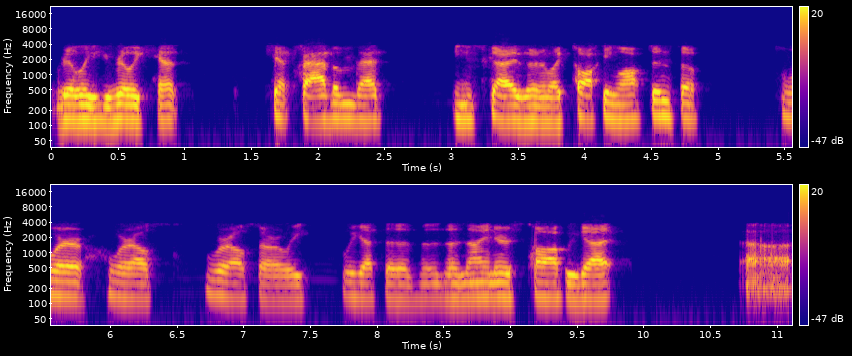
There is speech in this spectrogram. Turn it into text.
really you really can't can't fathom that these guys are like talking often. So where where else where else are we? We got the the, the Niners talk. We got uh,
